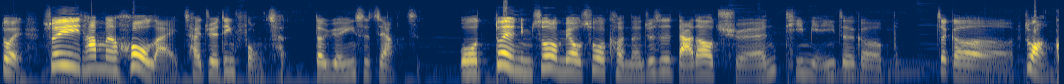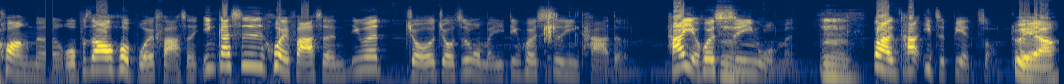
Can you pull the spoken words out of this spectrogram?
对，所以他们后来才决定封城的原因是这样子。我对你们说的没有错，可能就是达到全体免疫这个不这个状况呢，我不知道会不会发生，应该是会发生，因为久而久之，我们一定会适应它的，它也会适应我们，嗯，不然它一直变种。对啊，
